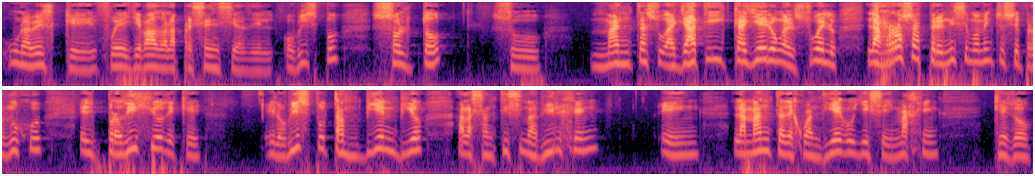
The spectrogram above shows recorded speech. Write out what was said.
una vez que fue llevado a la presencia del obispo, soltó su manta, su ayate y cayeron al suelo las rosas, pero en ese momento se produjo el prodigio de que el obispo también vio a la Santísima Virgen en la manta de Juan Diego y esa imagen quedó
